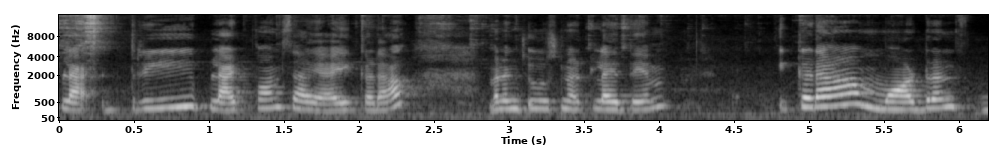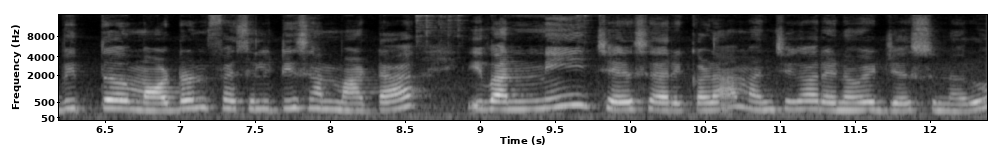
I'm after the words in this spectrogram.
ప్లా త్రీ ప్లాట్ఫామ్స్ అయ్యాయి ఇక్కడ. మనం చూసినట్లయితే ఇక్కడ మోడ్రన్ విత్ మోడ్రన్ ఫెసిలిటీస్ అన్నమాట. ఇవన్నీ చేశారు ఇక్కడ. మంచిగా రెనోవేట్ చేస్తున్నారు.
